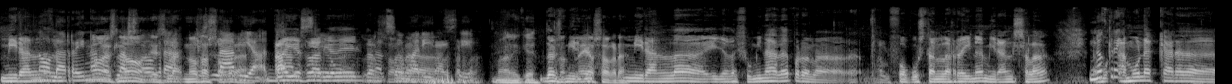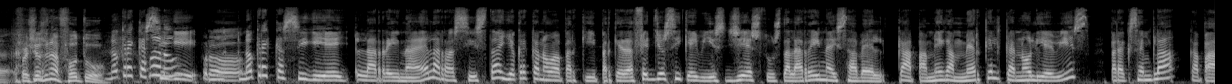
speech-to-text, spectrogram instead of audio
Mirant... No, la reina No, no, és la no, sogra, és la- no és la l'àvia Ah, del i és l'àvia d'ell, del del seu marit, Val, sí. Vale, què? Doncs No- no sogra. mirant-la, ella difuminada, però la, el focus està en la reina, mirant-se-la, No amb, crec- amb una cara de... Però això és una foto. No crec que Bueno, sigui, però- no crec que sigui ell la reina, eh, la racista. Jo crec que no va per aquí, perquè de fet jo sí que he vist gestos de la reina Isabel cap a Meghan Merkel que no li he vist, per exemple, cap a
